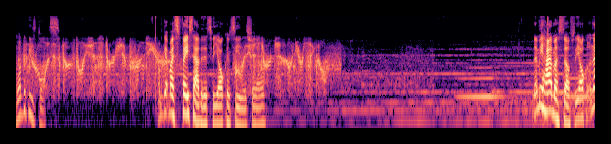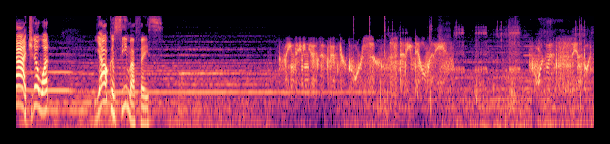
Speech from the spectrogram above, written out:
What are these dots? I'm gonna get my face out of this so y'all can see this, you know. Let me hide myself so y'all can. Nah, you know what? Y'all can see my face. Maintaining exit vector course. Steady till ready. Coordinates input.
